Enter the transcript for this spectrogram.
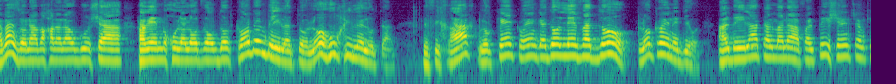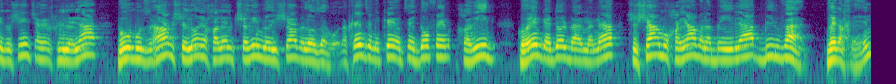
אבל זונה וחללה וגרושה, הרי הן מחוללות ועומדות קודם בעילתו, לא הוא חילל אותן. לפיכך, לוקה כהן גדול לבדו, לא כהן אדיוט, על בעילת אלמנה, אף על פי שאין שם קידושין שהרי חיללה, והוא מוזהר שלא יחלל קשרים, לא אישה ולא זרו. לכן זה מקרה יוצא דופן, חריג, כהן גדול באלמנה, ששם הוא חייב על הבעילה בלבד. ולכן,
